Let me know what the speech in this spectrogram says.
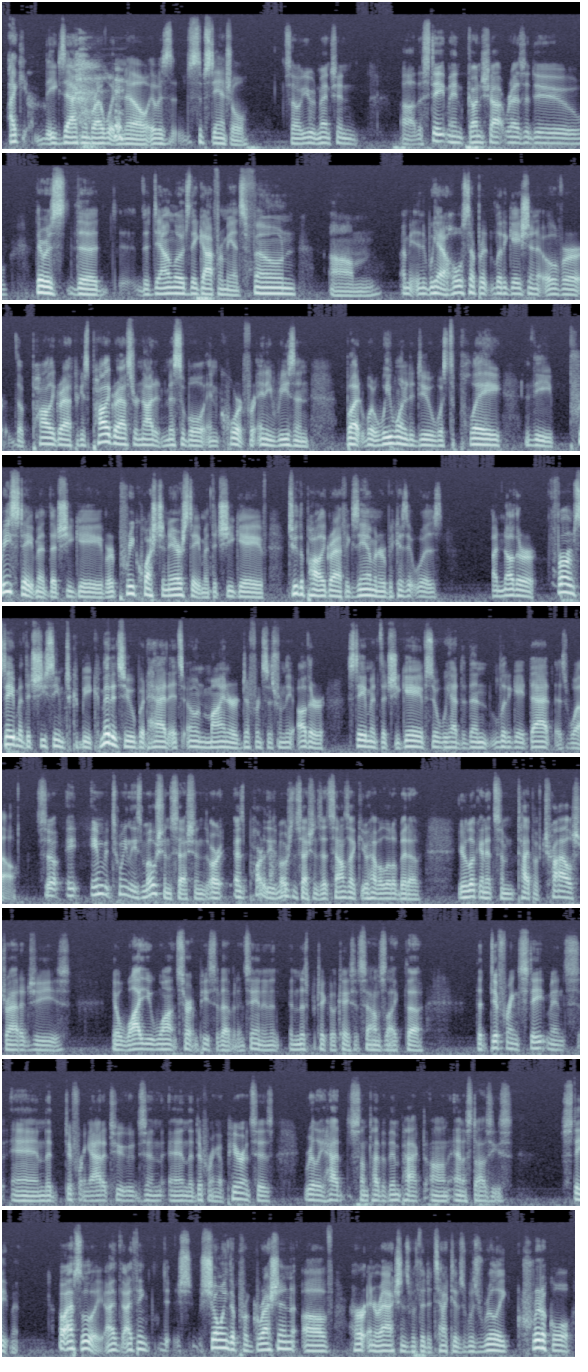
I the exact number I wouldn't know. It was substantial. So you had mentioned uh, the statement, gunshot residue. There was the the downloads they got from Ann's phone. Um, I mean, we had a whole separate litigation over the polygraph because polygraphs are not admissible in court for any reason. But what we wanted to do was to play the pre statement that she gave or pre questionnaire statement that she gave to the polygraph examiner because it was another firm statement that she seemed to be committed to, but had its own minor differences from the other statement that she gave. So we had to then litigate that as well. So in between these motion sessions, or as part of these motion sessions, it sounds like you have a little bit of, you're looking at some type of trial strategies, you know, why you want certain piece of evidence in. And in, in this particular case, it sounds like the the differing statements and the differing attitudes and, and the differing appearances really had some type of impact on Anastasi's statement. Oh, absolutely. I, I think showing the progression of her interactions with the detectives was really critical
